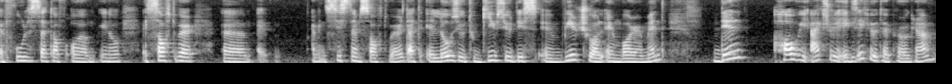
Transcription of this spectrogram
a full set of um, you know a software um, I mean, system software that allows you to gives you this um, virtual environment, then how we actually execute a program,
